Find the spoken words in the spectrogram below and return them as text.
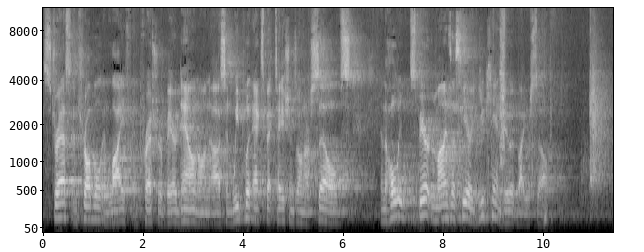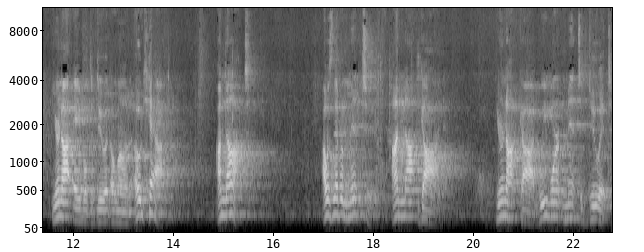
stress and trouble and life and pressure bear down on us, and we put expectations on ourselves. And the Holy Spirit reminds us here you can't do it by yourself. You're not able to do it alone. Oh, yeah, I'm not. I was never meant to. I'm not God. You're not God. We weren't meant to do it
